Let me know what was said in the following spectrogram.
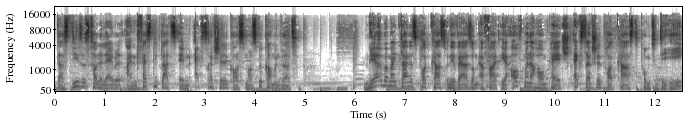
dass dieses tolle Label einen festen Platz im Extra Chill Kosmos bekommen wird. Mehr über mein kleines Podcast-Universum erfahrt ihr auf meiner Homepage extrachillpodcast.de,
